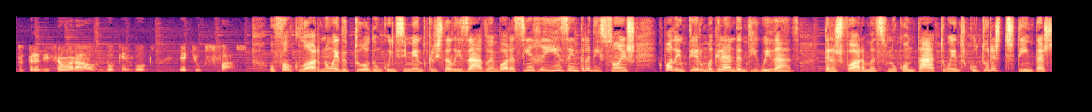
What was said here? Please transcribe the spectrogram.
de tradição oral, de boca em boca, é aquilo que se faz. O folclore não é de todo um conhecimento cristalizado, embora se enraize em tradições que podem ter uma grande antiguidade. Transforma-se no contacto entre culturas distintas,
